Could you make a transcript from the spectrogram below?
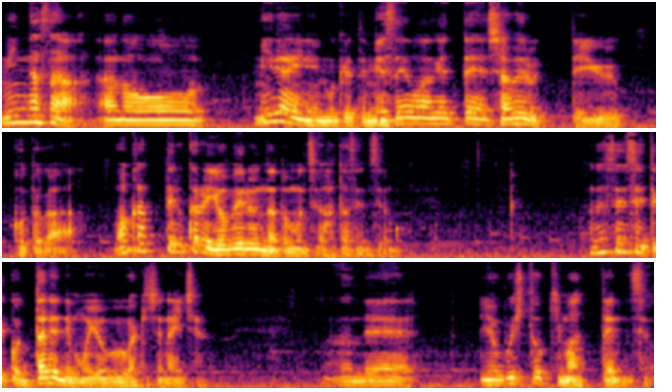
みんなさあの未来に向けて目線を上げて喋るっていうことが分かってるから呼べるんだと思うんですよ畑先生も。畑先生ってこう誰でも呼ぶわけじゃないじゃん。で呼ぶ人決まってんですよ。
